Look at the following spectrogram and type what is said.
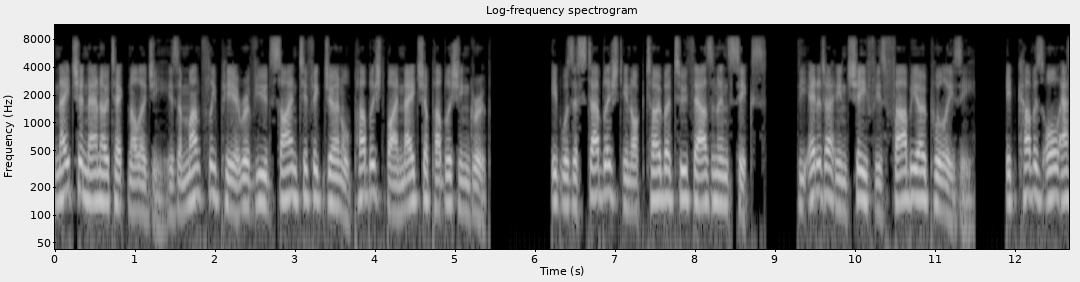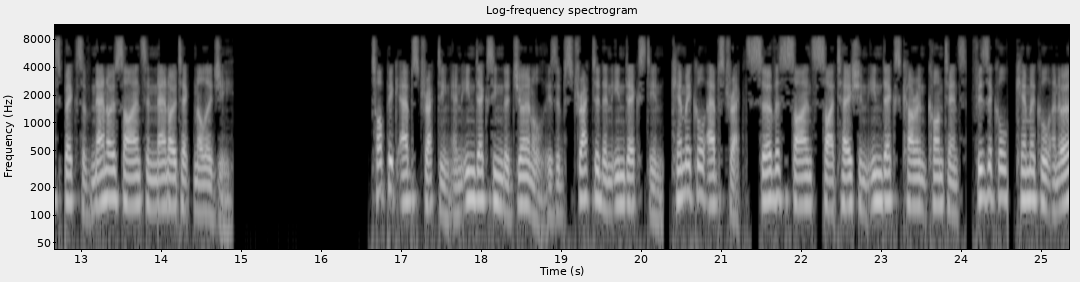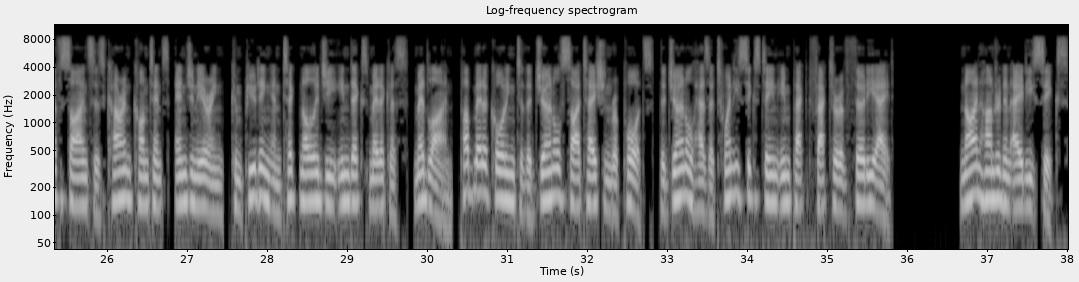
Nature Nanotechnology is a monthly peer-reviewed scientific journal published by Nature Publishing Group. It was established in October 2006. The editor-in-chief is Fabio Pulizzi. It covers all aspects of nanoscience and nanotechnology. Topic abstracting and indexing The journal is abstracted and indexed in, Chemical Abstracts Service Science Citation Index Current Contents, Physical, Chemical and Earth Sciences Current Contents, Engineering, Computing and Technology Index Medicus, Medline, PubMed According to the journal Citation Reports, the journal has a 2016 impact factor of 38. 986.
